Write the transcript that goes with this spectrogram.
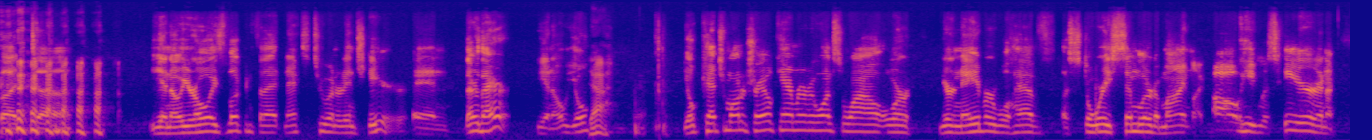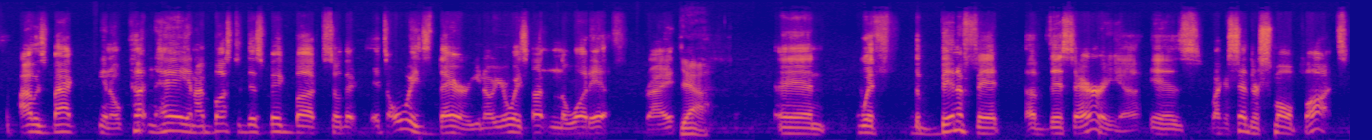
but, uh, you know, you're always looking for that next 200 inch deer and they're there, you know, you'll, yeah, you'll catch them on a trail camera every once in a while, or your neighbor will have a story similar to mine. Like, Oh, he was here and I, I was back, you know, cutting hay and I busted this big buck. So that it's always there, you know, you're always hunting the what if, right? Yeah. And with the benefit of this area is, like I said, there's small plots.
